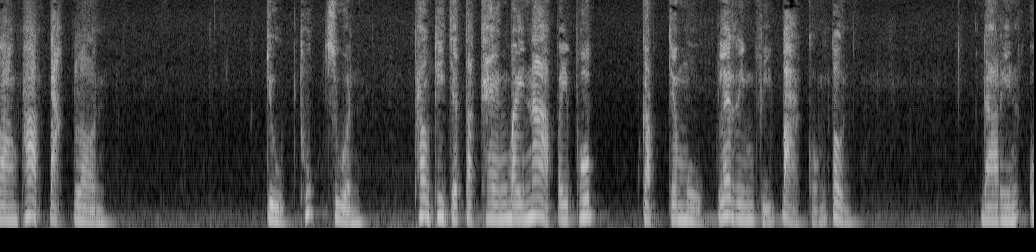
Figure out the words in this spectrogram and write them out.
วางภาพตักหลอน จูบทุกส่วน เท่าที่จะตะแคงใบหน้าไปพบกับจมูกและริมฝีปากของตน ดารินโอ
